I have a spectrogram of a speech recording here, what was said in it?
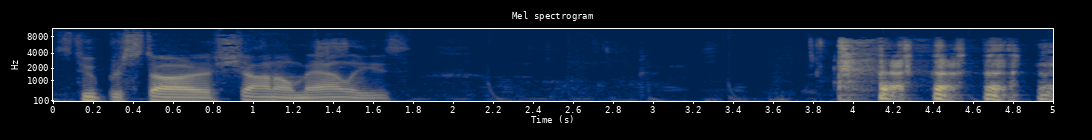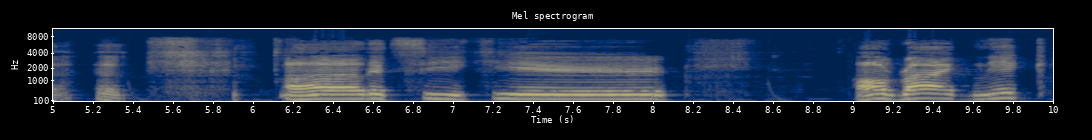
superstar Sean O'Malley's. uh, let's see here. All right, Nick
